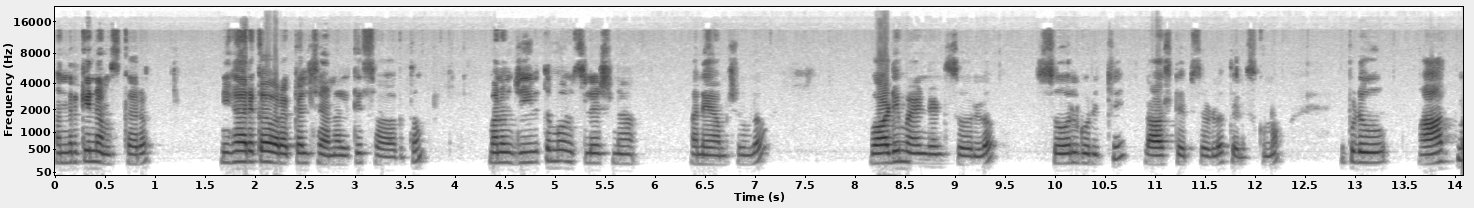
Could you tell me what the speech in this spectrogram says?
అందరికీ నమస్కారం. నిహారిక వరకల్ ఛానల్కి స్వాగతం. మనం జీవితము విశ్లేషణ అనే అంశంలో బాడీ మైండ్ అండ్ సోల్లో సోల్ గురించి లాస్ట్ ఎపిసోడ్లో తెలుసుకున్నాం. ఇప్పుడు ఆత్మ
